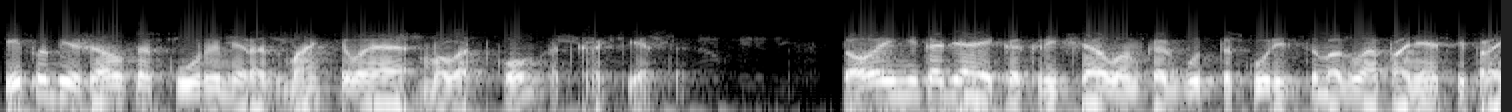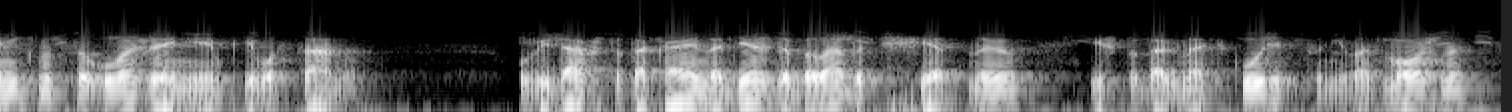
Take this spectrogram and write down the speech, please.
и побежал за курами, размахивая молотком от крокета. «Стой, негодяйка!» — кричал он, как будто курица могла понять и проникнуться уважением к его сану. Увидав, что такая надежда была бы тщетную, и что догнать курицу невозможно, —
